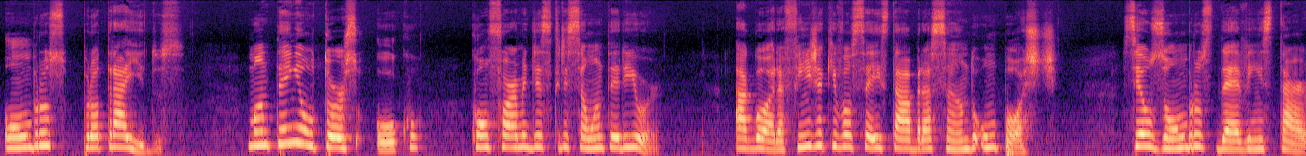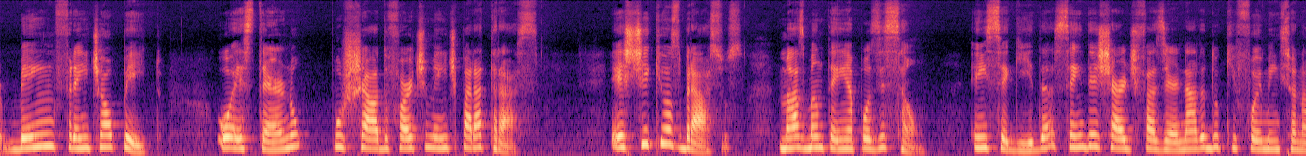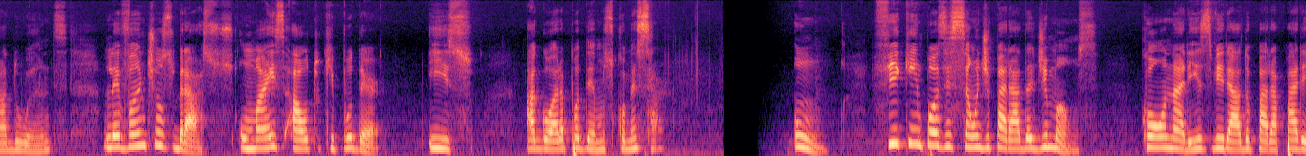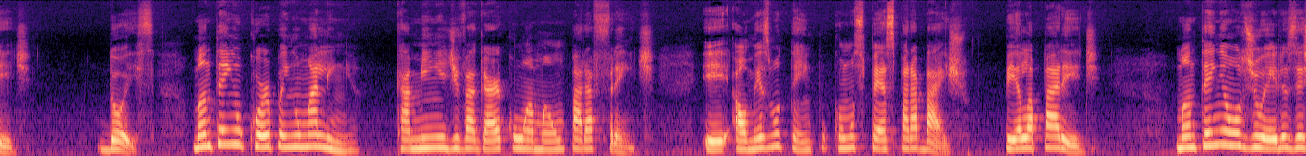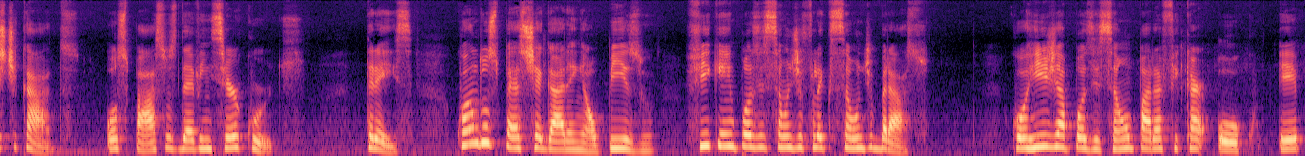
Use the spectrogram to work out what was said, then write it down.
ombros protraídos. Mantenha o torso oco, conforme descrição anterior. Agora, finja que você está abraçando um poste. Seus ombros devem estar bem em frente ao peito, o externo puxado fortemente para trás. Estique os braços, mas mantenha a posição. Em seguida, sem deixar de fazer nada do que foi mencionado antes, levante os braços o mais alto que puder. Isso. Agora podemos começar. 1. Um, fique em posição de parada de mãos, com o nariz virado para a parede. 2. Mantenha o corpo em uma linha. Caminhe devagar com a mão para frente e, ao mesmo tempo, com os pés para baixo, pela parede. Mantenha os joelhos esticados. Os passos devem ser curtos. 3. Quando os pés chegarem ao piso, fique em posição de flexão de braço. Corrija a posição para ficar oco e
